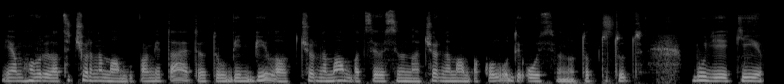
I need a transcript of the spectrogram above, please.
Я вам говорила, це чорна мамба, пам'ятаєте? От убіть біла, от чорна мамба це ось вона, чорна мамба колоди, ось воно. Тобто тут будь-які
